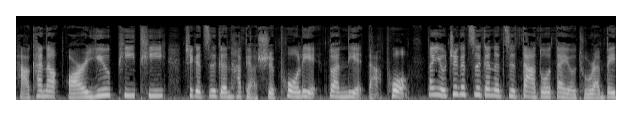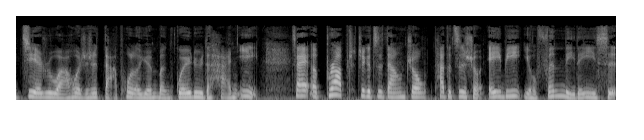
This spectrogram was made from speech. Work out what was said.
好，看到 r u p t 这个字根，它表示破裂、断裂、打破。那有这个字根的字，大多带有突然被介入啊，或者是打破了原本规律的含义。在 abrupt 这个字当中，它的字首 a b 有分离的意思。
